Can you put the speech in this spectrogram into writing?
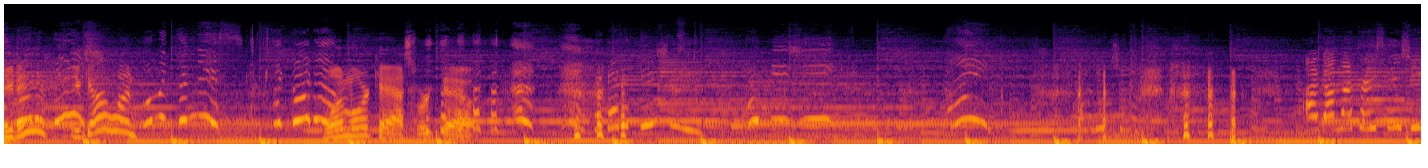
You did. You got one. Oh my goodness! I got him! One more cast worked out. I got a fishy! Hi, fishy! Hi! I get you. I got my first fishy!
